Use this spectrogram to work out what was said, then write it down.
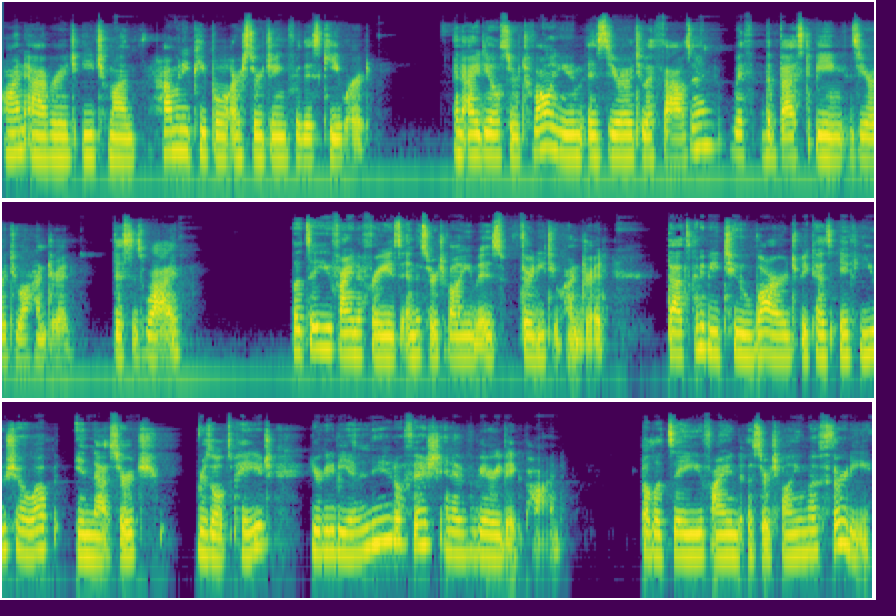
on average each month how many people are searching for this keyword. An ideal search volume is 0 to 1,000, with the best being 0 to 100. This is why Let's say you find a phrase and the search volume is 3200. That's going to be too large because if you show up in that search results page, you're going to be a little fish in a very big pond. But let's say you find a search volume of 30,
